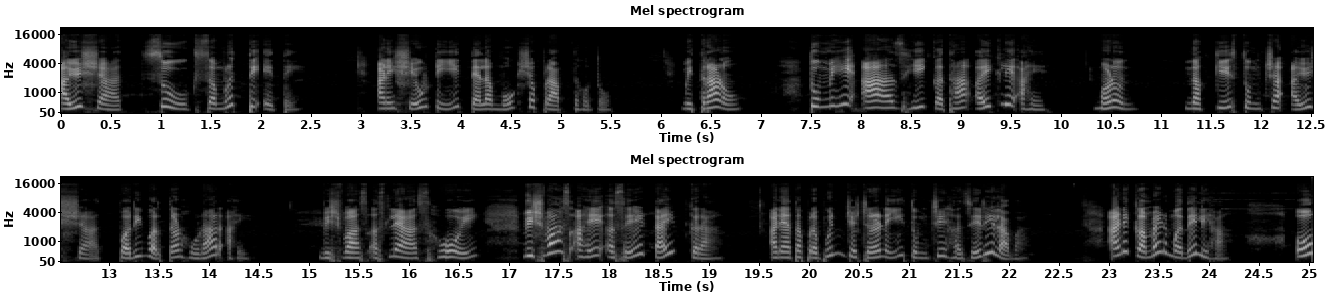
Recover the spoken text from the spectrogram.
आयुष्यात सुख समृद्धी येते आणि शेवटी त्याला मोक्ष प्राप्त होतो. मित्रांनो तुम्हीही आज ही कथा ऐकली आहे. म्हणून नक्कीच तुमच्या आयुष्यात परिवर्तन होणार आहे. विश्वास असल्यास होय विश्वास आहे असे टाईप करा आणि आता प्रभूंच्या चरणी तुमची हजेरी लावा. आणि कमेंटमध्ये लिहा. ओम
